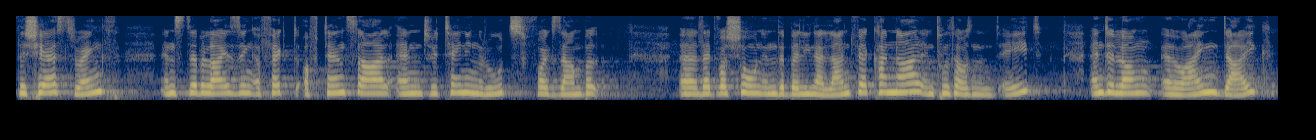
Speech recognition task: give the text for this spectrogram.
the shear strength and stabilizing effect of tensile and retaining roots, for example, uh, that was shown in the Berliner Landwehrkanal in 2008 and along a Rhine Dike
